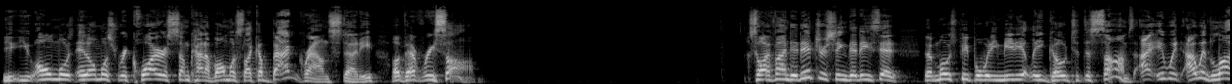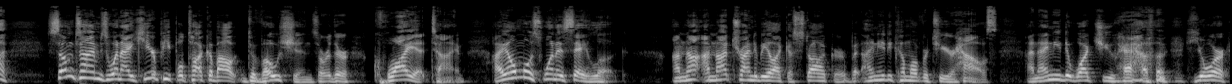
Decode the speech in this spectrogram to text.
You, you almost, it almost requires some kind of almost like a background study of every Psalm. So I find it interesting that he said that most people would immediately go to the Psalms. I, it would, I would love, sometimes when I hear people talk about devotions or their quiet time, I almost want to say, look, I'm not, I'm not trying to be like a stalker, but I need to come over to your house and I need to watch you have your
